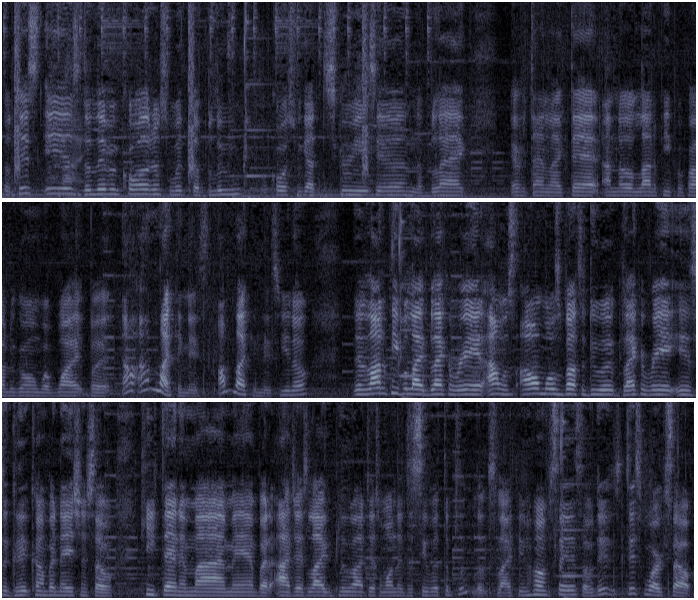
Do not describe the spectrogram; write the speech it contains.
So this is the living quarters with the blue. Of course, we got the screens here and the black, everything like that. I know a lot of people probably going with white, but I'm liking this. I'm liking this, you know a lot of people like black and red. I was almost about to do it. Black and red is a good combination, so keep that in mind, man. But I just like blue. I just wanted to see what the blue looks like. You know what I'm saying? So this this works out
